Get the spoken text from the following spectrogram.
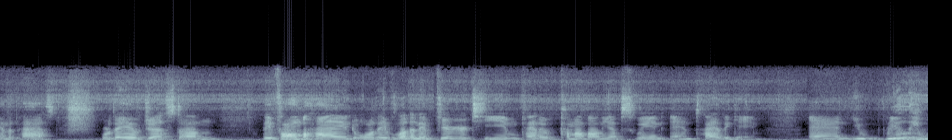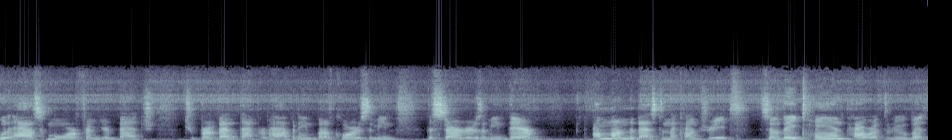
in, the past where they have just um, they've fallen behind or they've let an inferior team kind of come up on the upswing and tie the game. And you really would ask more from your bench to prevent that from happening. But of course, I mean, the starters, I mean, they're among the best in the country, so they can power through, but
